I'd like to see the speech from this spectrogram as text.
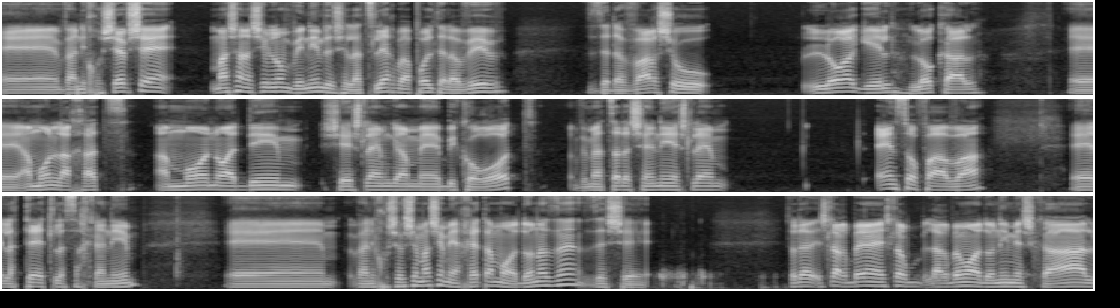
אה, ואני חושב שמה שאנשים לא מבינים זה שלהצליח בהפועל תל אביב, זה דבר שהוא לא רגיל, לא קל, אה, המון לחץ, המון אוהדים שיש להם גם אה, ביקורות, ומהצד השני יש להם אין סוף אהבה אה, לתת לשחקנים. ואני חושב שמה שמייחד את המועדון הזה, זה ש... אתה יודע, יש להרבה, יש להרבה, מועדונים יש קהל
